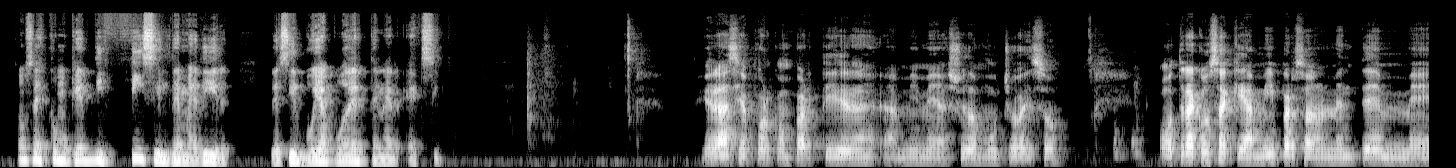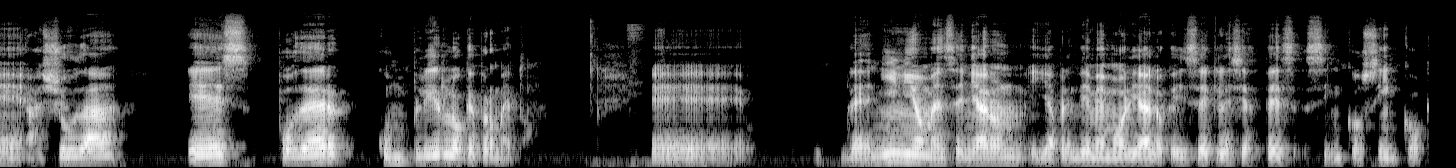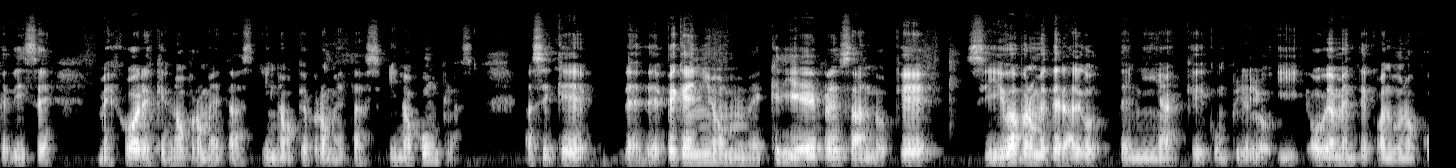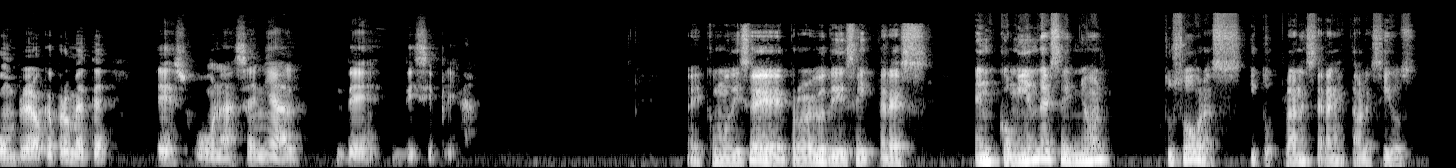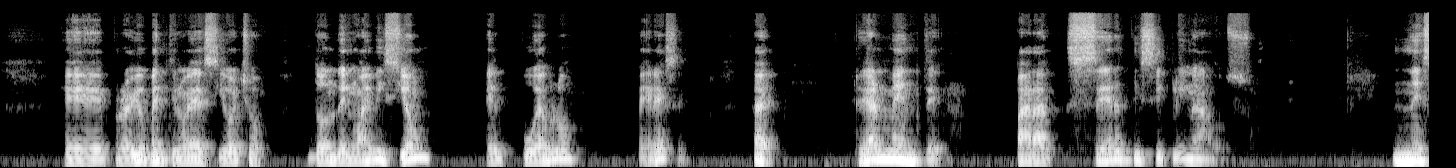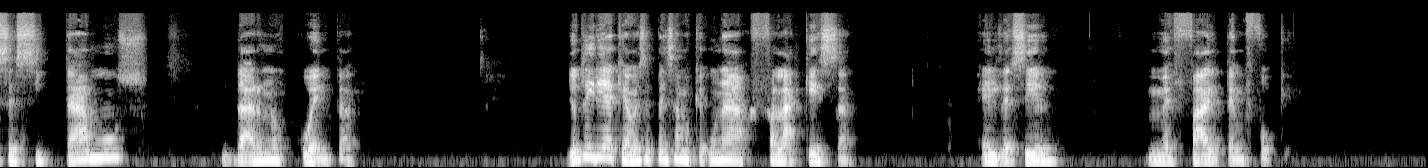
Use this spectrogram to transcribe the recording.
entonces es como que es difícil de medir, decir, voy a poder tener éxito. Gracias por compartir, a mí me ayuda mucho eso. Otra cosa que a mí personalmente me ayuda es poder cumplir lo que prometo. Eh, de niño me enseñaron y aprendí de memoria lo que dice Eclesiastes 5.5, que dice, mejor es que no prometas y no que prometas y no cumplas. Así que desde pequeño me crié pensando que si iba a prometer algo tenía que cumplirlo y obviamente cuando uno cumple lo que promete es una señal de disciplina. Como dice Proverbios 16.3, encomienda al Señor tus obras y tus planes serán establecidos. Eh, Proverbios 29.18, donde no hay visión, el pueblo perece. realmente, para ser disciplinados, necesitamos darnos cuenta yo te diría que a veces pensamos que una flaqueza el decir me falta enfoque.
